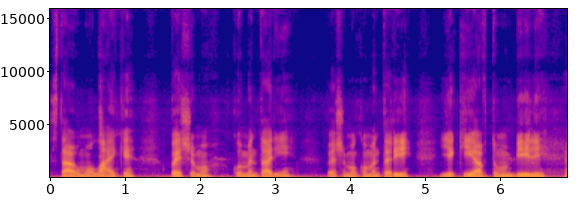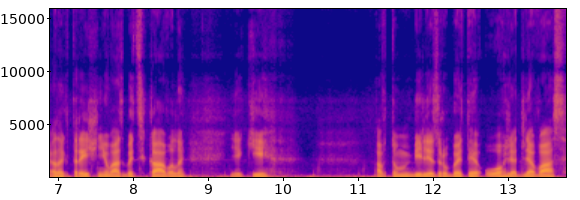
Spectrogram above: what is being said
ставимо лайки, пишемо коментарі. Пишемо коментарі, які автомобілі електричні вас би цікавили, які автомобілі зробити огляд для вас.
